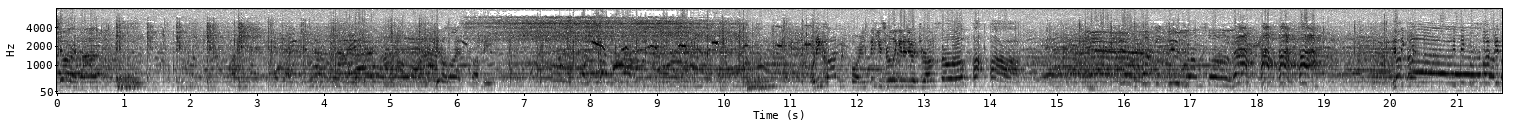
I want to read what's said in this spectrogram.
Short, huh? Get a life, puppy. What are you clapping for? You think he's really gonna do a drum solo? Ha ha! Fucking do drum solos. You think we're, you think we're fucking,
